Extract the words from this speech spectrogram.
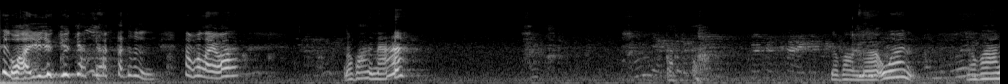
ถือว่ายึกยึกยักยักตะหึงทำอะไรวะ ระวังนะ ระวังนะอ้วน ระวัง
